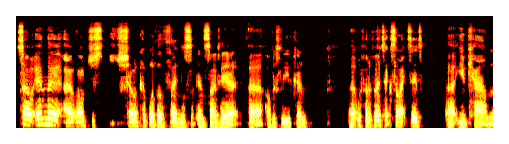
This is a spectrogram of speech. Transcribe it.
so in the, uh, I'll just show a couple of other things inside here. Uh, obviously, you can, uh, we've had a vertex selected uh, you can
